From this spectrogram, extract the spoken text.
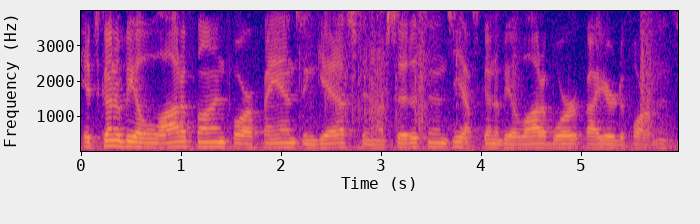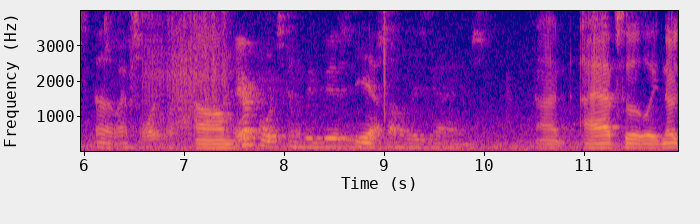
it's going to be a lot of fun for our fans and guests and our citizens. Yeah. It's going to be a lot of work by your departments. Oh, absolutely. Um, Airport's gonna be busy Yeah. for some of these games. I, I absolutely know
